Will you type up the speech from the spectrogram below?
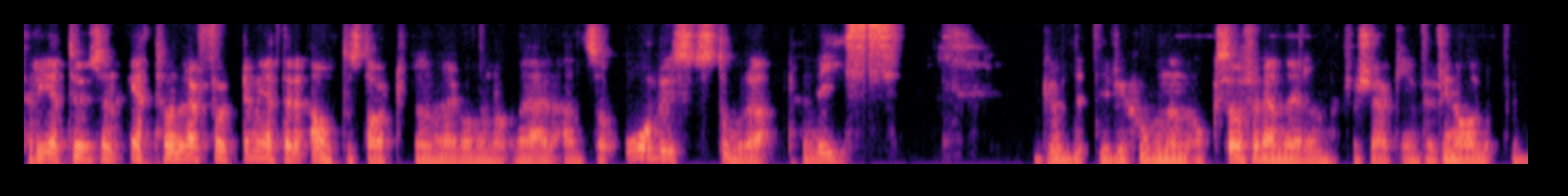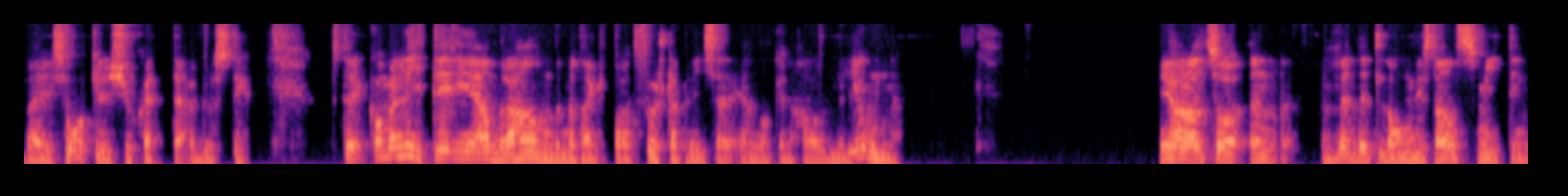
3140 meter autostart den här gången och det är alltså Åbys stora pris. Gulddivisionen också för den delen. Försök inför final för Bergsåker 26 augusti. Så det kommer lite i andra hand med tanke på att första pris är en och en halv miljon. Vi har alltså en väldigt lång distans, meeting,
